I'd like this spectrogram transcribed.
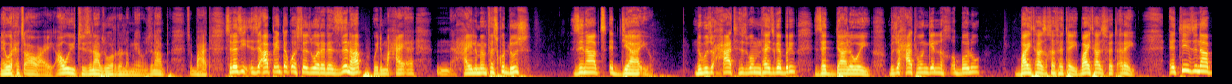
ናይ ወርሒ ፀዋዋዒ ኣብኡ እዩ እቲ ዝናብ ዝወርደሎም ነይሩ ዝናብ ፅባሓት ስለዚ እዚ ኣብ ጴንጠቆስተ ዝወረደ ዝናብ ወይ ድማ ሓይሊ መንፈስ ቅዱስ ዝናብ ጽድያ እዩ ንብዙሓት ህዝቦም እንታይ ዝገብር እዩ ዘዳለወ እዩ ብዙሓት ወንጌል ንክቕበሉ ባይታ ዝኸፈተ እዩ ባይታ ዝፈጠረ እዩ እቲ ዝናብ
